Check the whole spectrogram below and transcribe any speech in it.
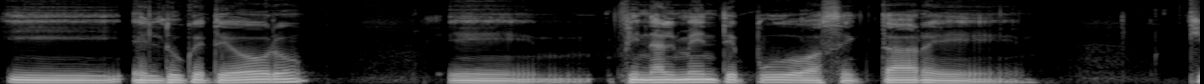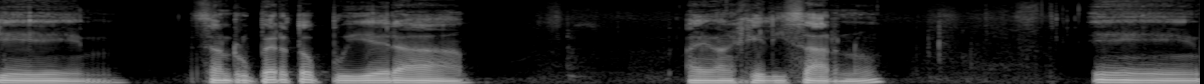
y el duque Teodoro finalmente pudo aceptar que San Ruperto pudiera evangelizar, ¿no? Eh,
